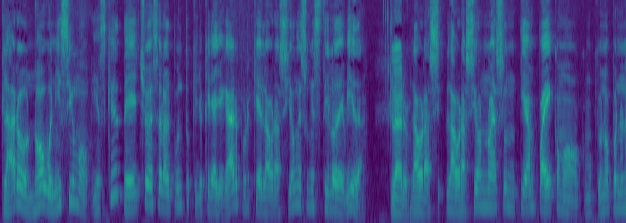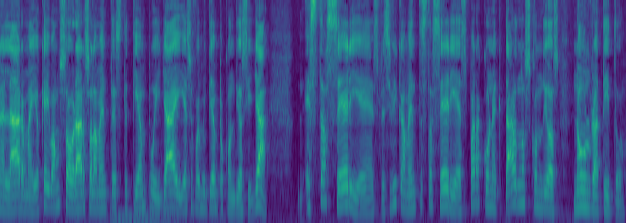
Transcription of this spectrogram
Claro, no, buenísimo. Y es que de hecho ese era el punto que yo quería llegar, porque la oración es un estilo de vida. Claro. La oración, la oración no es un tiempo ahí como, como que uno pone una alarma y, ok, vamos a orar solamente este tiempo y ya, y ese fue mi tiempo con Dios y ya. Esta serie, específicamente esta serie, es para conectarnos con Dios, no un ratito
